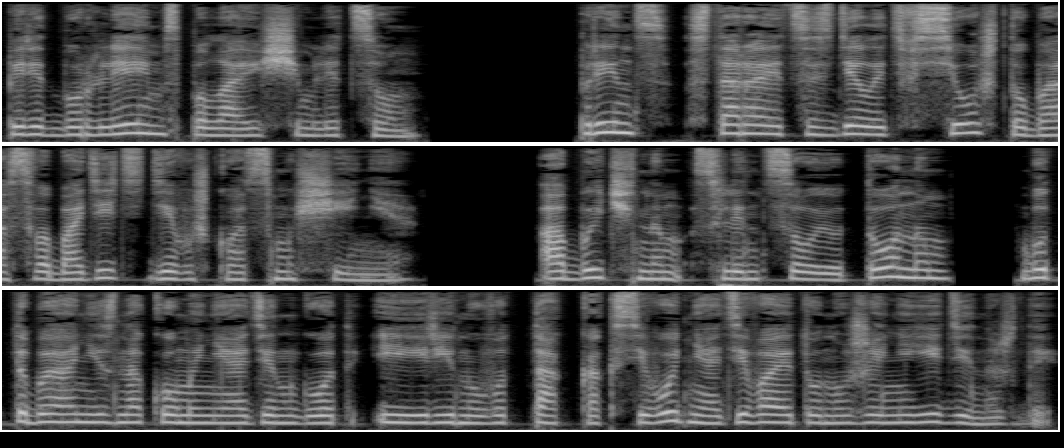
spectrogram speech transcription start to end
перед Бурлеем с пылающим лицом. Принц старается сделать все, чтобы освободить девушку от смущения. Обычным с линцою тоном, будто бы они знакомы не один год, и Ирину вот так, как сегодня, одевает он уже не единожды.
